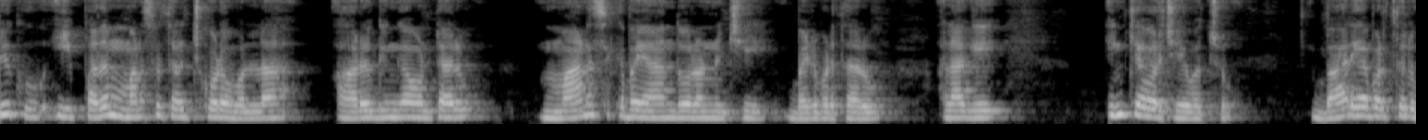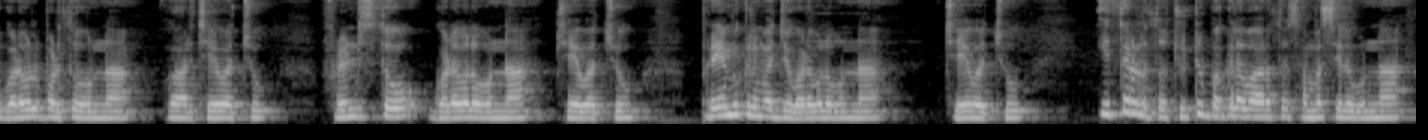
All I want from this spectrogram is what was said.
మీకు ఈ పదం మనసు తలుచుకోవడం వల్ల ఆరోగ్యంగా ఉంటారు. మానసిక భయ ఆందోళన నుంచి బయటపడతారు. అలాగే ఇంకెవరు చేయవచ్చు? భార్యాభర్తలు గొడవలు పడుతూ ఉన్నా వారు చేయవచ్చు. ఫ్రెండ్స్తో గొడవలు ఉన్నా చేయవచ్చు. ప్రేమికుల మధ్య గొడవలు ఉన్నా చేయవచ్చు. ఇతరులతో చుట్టుపక్కల వారితో సమస్యలు ఉన్నా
